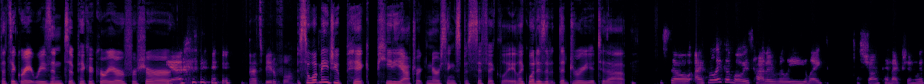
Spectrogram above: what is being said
That's a great reason to pick a career for sure. yeah. That's beautiful. So, what made you pick pediatric nursing specifically? Like, what is it that drew you to that? So I feel like I've always had a really like strong connection with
